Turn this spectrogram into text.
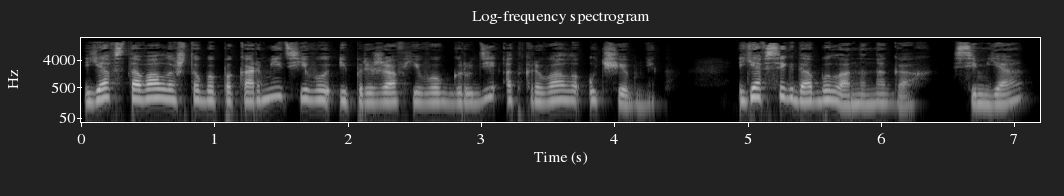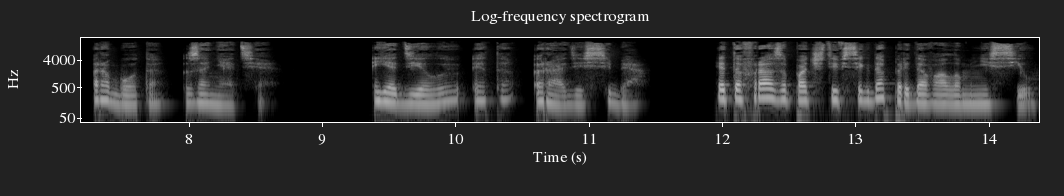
Я вставала, чтобы покормить его, и, прижав его к груди, открывала учебник. Я всегда была на ногах. Семья, работа, занятия. Я делаю это ради себя. Эта фраза почти всегда придавала мне сил.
